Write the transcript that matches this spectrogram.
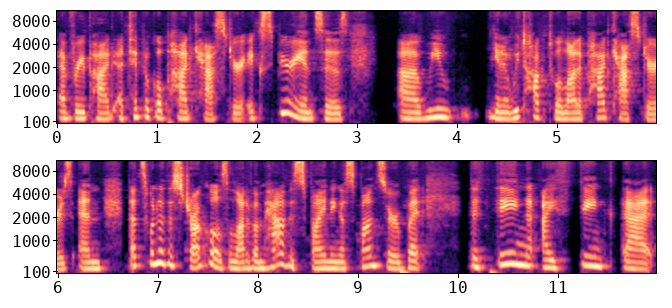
every pod, a typical podcaster experiences. Uh, we, you know, we talk to a lot of podcasters, and that's one of the struggles a lot of them have is finding a sponsor. But the thing I think that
